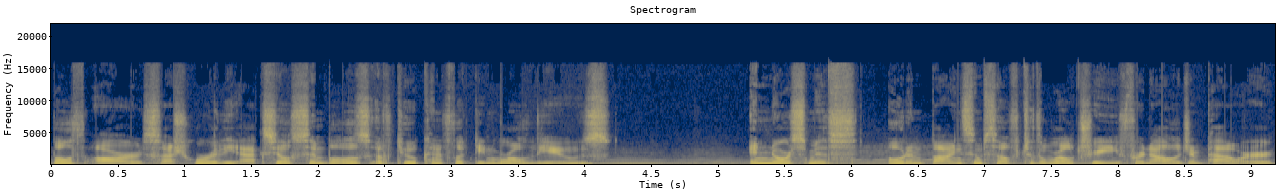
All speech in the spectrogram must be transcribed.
Both are slash were the axial symbols of two conflicting worldviews. In Norse myth, Odin binds himself to the world tree for knowledge and power.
